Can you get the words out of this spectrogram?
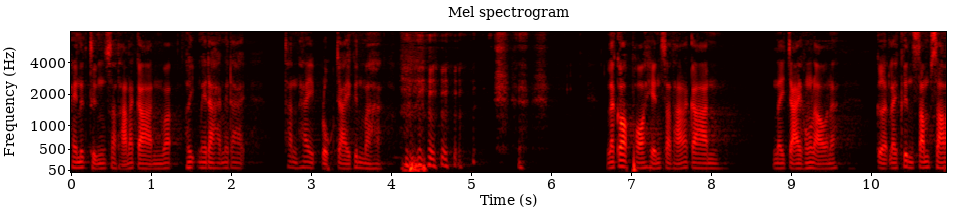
ให้นึกถึงสถานการณ์ว่าเฮ้ยไม่ได้ไม่ได้ ท่านให้ปลุกใจขึ้นมา แล้วก็พอเห็นสถานการณ์ในใจของเรานะเกิดอะไรขึ้นซ้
